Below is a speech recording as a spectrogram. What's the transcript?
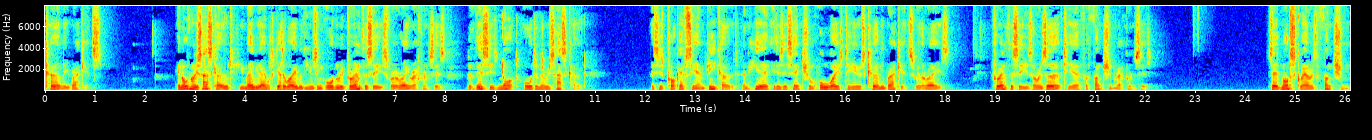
curly brackets. In ordinary SAS code, you may be able to get away with using ordinary parentheses for array references, but this is not ordinary SAS code. This is PROC FCMP code, and here it is essential always to use curly brackets with arrays. Parentheses are reserved here for function references. Z mod square is a function,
